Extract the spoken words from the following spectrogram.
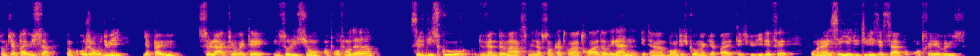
Donc il n'y a pas eu ça. Donc aujourd'hui, il n'y a pas eu cela qui aurait été une solution en profondeur. C'est le discours du 22 mars 1983 de Reagan, qui était un bon discours, mais qui n'a pas été suivi d'effet, on a essayé d'utiliser ça pour contrer les Russes.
